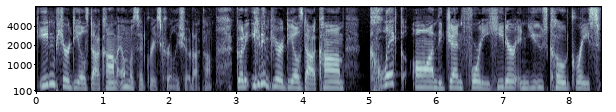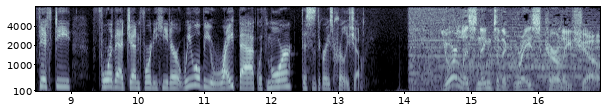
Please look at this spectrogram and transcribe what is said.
EdenPureDeals.com. I almost said GraceCurleyShow.com. Go to EdenPureDeals.com, click on the Gen 40 heater and use code GRACE50 for that Gen 40 heater. We will be right back with more. This is the Grace Curley Show. You're listening to The Grace Curley Show.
